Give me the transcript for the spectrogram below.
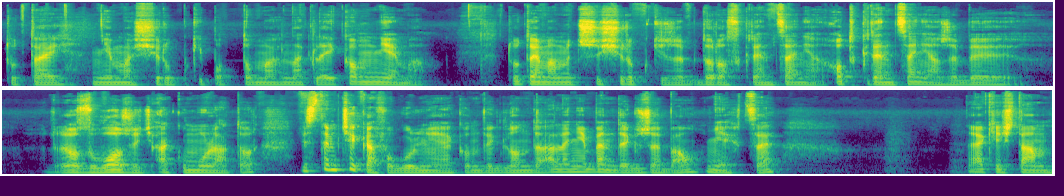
Tutaj nie ma śrubki pod tą naklejką. Nie ma. Tutaj mamy trzy śrubki żeby do rozkręcenia, odkręcenia, żeby rozłożyć akumulator. Jestem ciekaw ogólnie, jak on wygląda, ale nie będę grzebał, nie chcę. Jakieś tam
